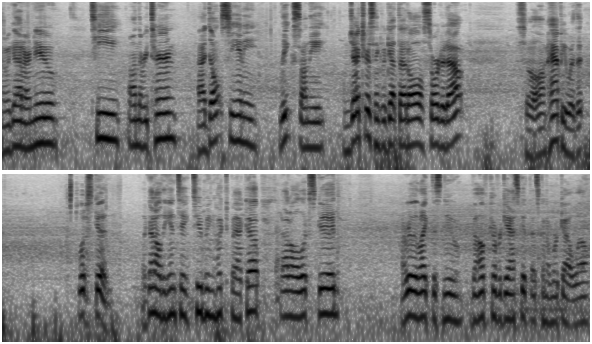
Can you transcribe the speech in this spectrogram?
And we got our new T on the return. I don't see any leaks on the injectors. I think we got that all sorted out. So I'm happy with it. Looks good. I got all the intake tubing hooked back up. That all looks good. I really like this new valve cover gasket. That's going to work out well.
